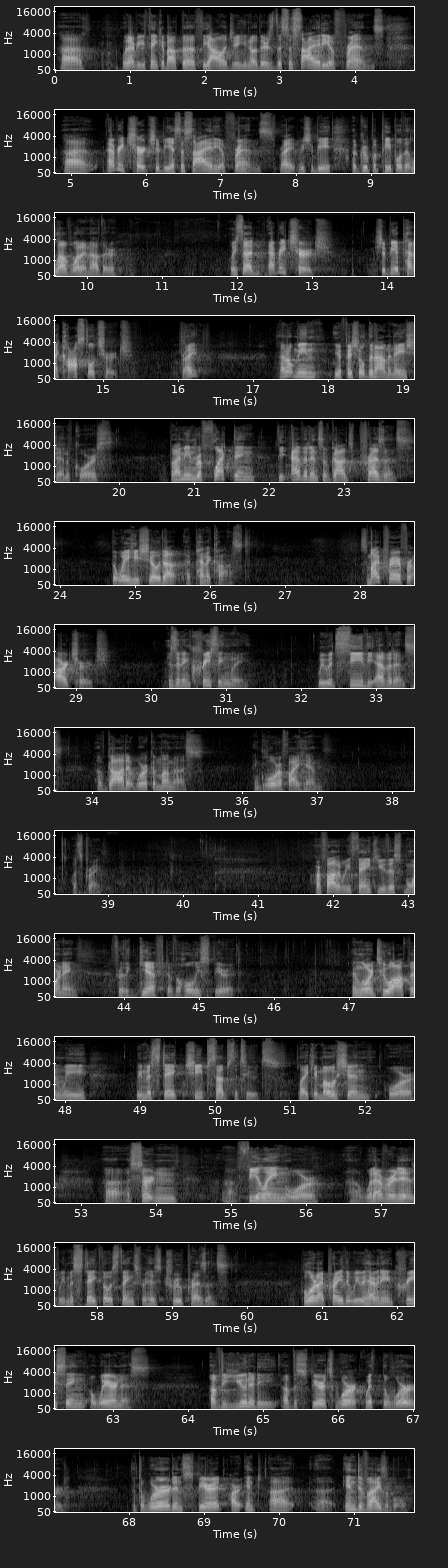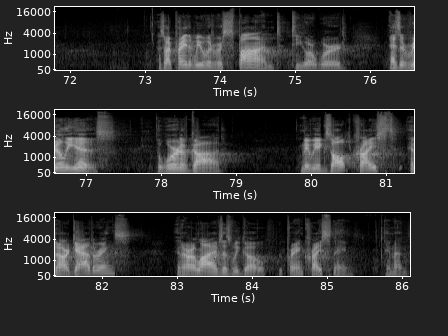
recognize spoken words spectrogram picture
Uh, whatever you think about the theology, you know, there's the society of friends. Uh, every church should be a society of friends, right? We should be a group of people that love one another. Well, he said every church should be a Pentecostal church, right? I don't mean the official denomination, of course, but I mean reflecting the evidence of God's presence the way he showed up at Pentecost. So, my prayer for our church is that increasingly we would see the evidence of God at work among us and glorify him. Let's pray. Our Father, we thank you this morning for the gift of the Holy Spirit. And Lord, too often we, we mistake cheap substitutes like emotion or uh, a certain uh, feeling or uh, whatever it is. We mistake those things for His true presence. But Lord, I pray that we would have an increasing awareness of the unity of the Spirit's work with the Word, that the Word and Spirit are in, uh, uh, indivisible. And so I pray that we would respond to your word as it really is the word of God. May we exalt Christ in our gatherings, in our lives as we go. We pray in Christ's name. Amen.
